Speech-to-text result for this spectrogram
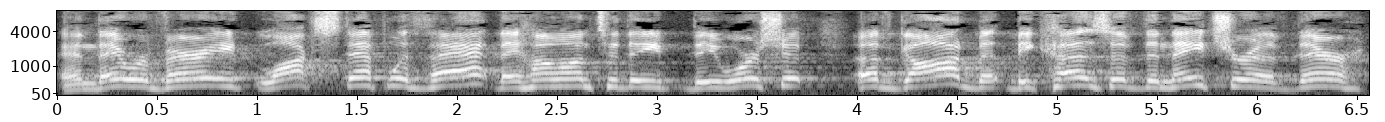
and they were very lockstep with that. They hung on to the, the worship of God, but because of the nature of their,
